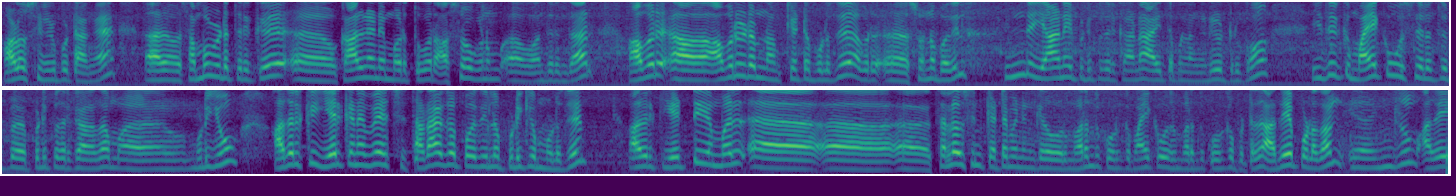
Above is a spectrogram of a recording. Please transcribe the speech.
ஆலோசனை ஈடுபட்டாங்க சம்பவ இடத்திற்கு கால்நடை மருத்துவர் அசோகனும் வந்திருந்தார். அவர் அவரிடம் நாம் கேட்டபொழுது அவர் சொன்ன பதில் இந்த யானை பிடிப்பதற்கான ஆயத்தம் நாங்கள் ஈடுபட்டிருக்கோம் இதுக்கு மயக்க ஊசி செலுத்து பிடிப்பதற்காக தான் முடியும். அதற்கு ஏற்கனவே தடாக பகுதியில் பிடிக்கும் பொழுது அதற்கு எட்டு எம்எல் செலவுசின் கெட்டமின் என்கிற ஒரு மருந்து கொடுக்க மயக்க ஊசி மருந்து கொடுக்கப்பட்டது. அதே போல தான் இன்றும் அதே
